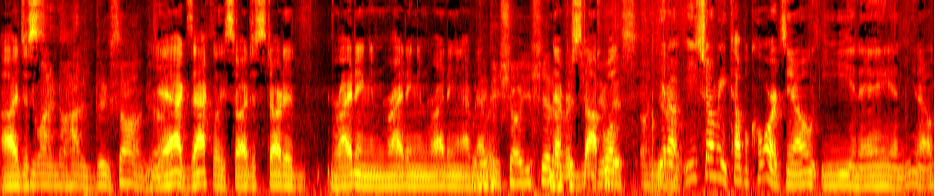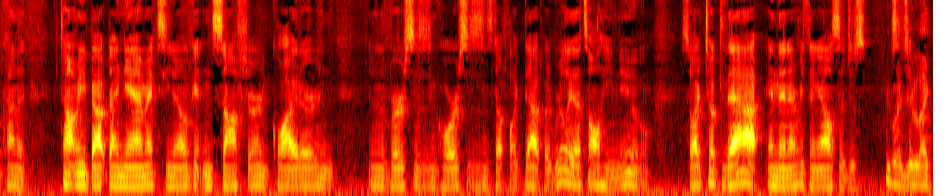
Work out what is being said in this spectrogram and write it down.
I just You want to know how to do songs, right? yeah, exactly. So I just started writing and writing and writing, and I've Well, never did he show you shit? never stopped. Well, you know, own? he showed me a couple chords, you know, E and A, and you know, kind of taught me about dynamics, you know, getting softer and quieter, and, and the verses and choruses and stuff like that. But really, that's all he knew. So I took that, and then everything else, I just What, you like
